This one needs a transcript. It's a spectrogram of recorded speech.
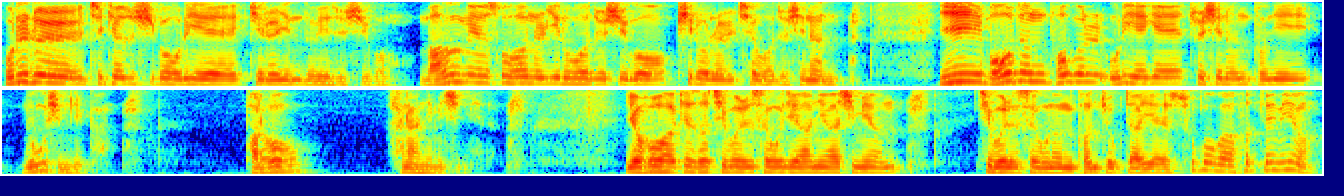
우리를 지켜주시고 우리의 길을 인도해 주시고 마음의 소원을 이루어 주시고 필요를 채워 주시는 이 모든 복을 우리에게 주시는 분이 누구십니까? 바로 하나님이십니다. 여호와께서 집을 세우지 아니하시면 집을 세우는 건축자의 수고가 헛되며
